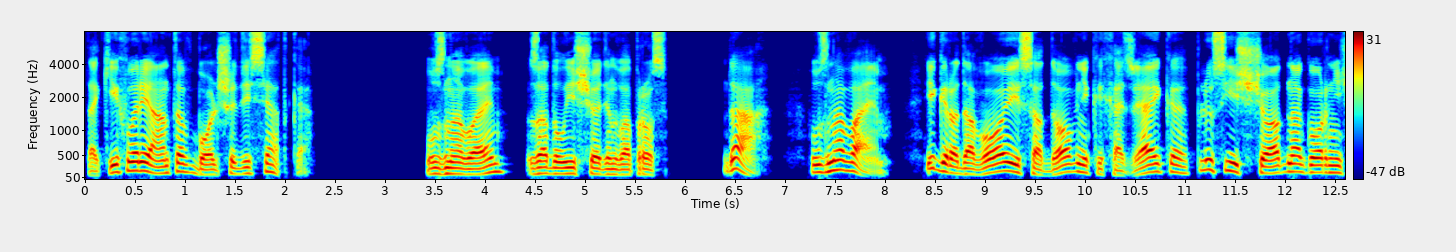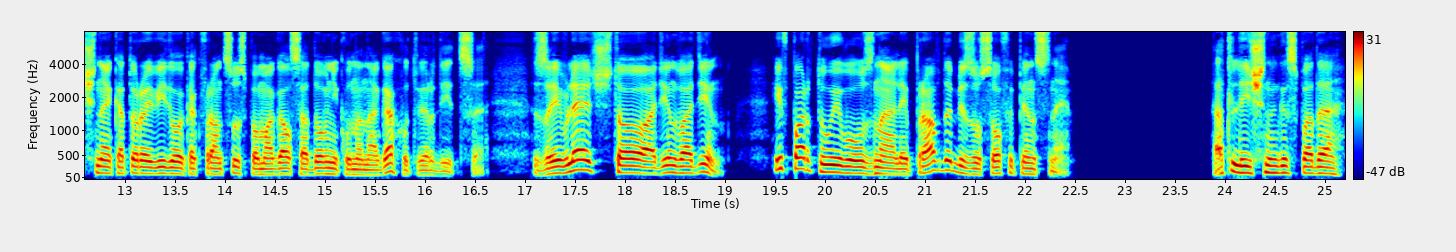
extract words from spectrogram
Таких вариантов больше десятка». «Узнаваем?» — задал еще один вопрос. Да, узнаваем. И городовой, и садовник, и хозяйка, плюс еще одна горничная, которая видела, как француз помогал садовнику на ногах утвердиться, заявляет, что один в один. И в порту его узнали, правда, без усов и пенсне. Отлично, господа.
